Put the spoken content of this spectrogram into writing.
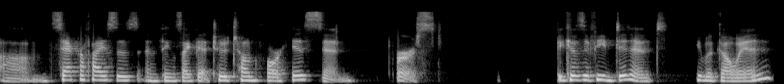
um, sacrifices and things like that to atone for his sin first, because if he didn't, he would go in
